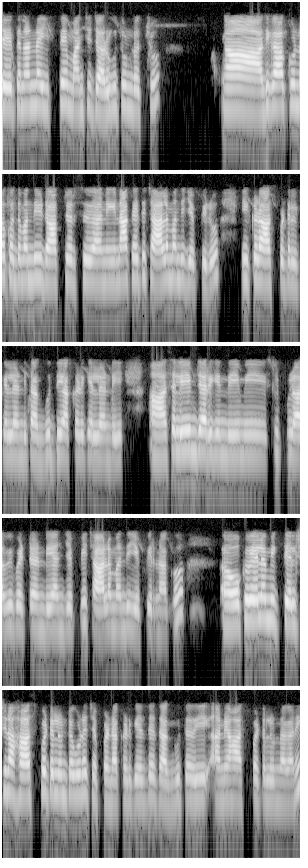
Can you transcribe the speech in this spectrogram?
చేతనన్నా ఇస్తే మంచి జరుగుతుండొచ్చు. అది కాకుండా కొంతమంది డాక్టర్స్ అని నాకైతే చాలా మంది చెప్పిర్రు ఇక్కడ హాస్పిటల్కి వెళ్ళండి తగ్గుద్ది అక్కడికి వెళ్ళండి అసలు ఏం జరిగింది మీ స్లిప్పులు అవి పెట్టండి అని చెప్పి చాలా మంది చెప్పిర్రు నాకు. ఒకవేళ మీకు తెలిసిన హాస్పిటల్ ఉంటే కూడా చెప్పండి అక్కడికి వెళ్తే తగ్గుతుంది అనే హాస్పిటల్ ఉన్నా కానీ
